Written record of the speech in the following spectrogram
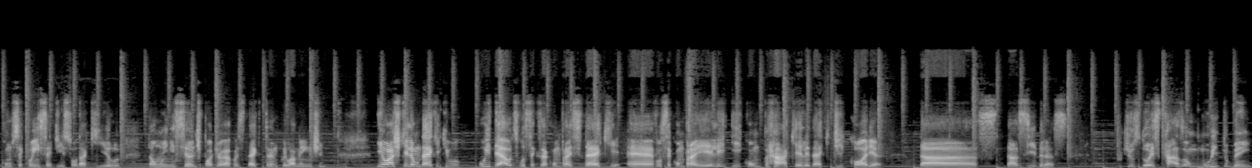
consequência disso ou daquilo. Então, um iniciante pode jogar com esse deck tranquilamente. E eu acho que ele é um deck que o ideal, se você quiser comprar esse deck, é você comprar ele e comprar aquele deck de Coria das, das Hidras, porque os dois casam muito bem.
